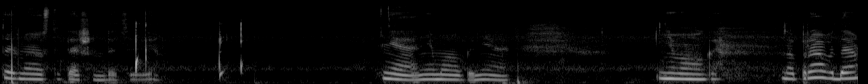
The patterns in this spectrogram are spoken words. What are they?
To jest moja ostateczna decyzja. Nie, nie mogę, nie. Nie mogę. Naprawdę.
